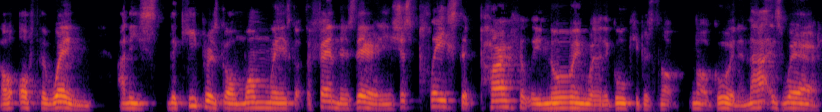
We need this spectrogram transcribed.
off the wing, and he's the keeper's gone one way, he's got defenders there, and he's just placed it perfectly, knowing where the goalkeeper's not not going, and that is where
